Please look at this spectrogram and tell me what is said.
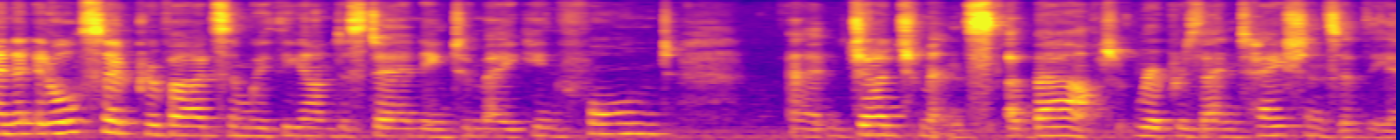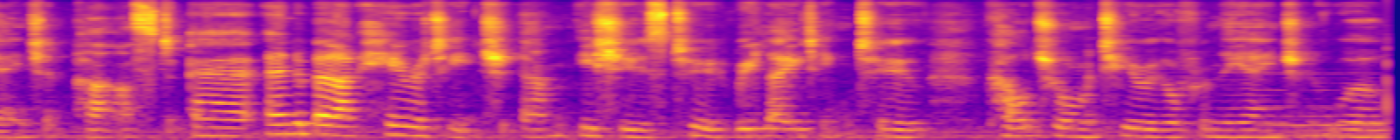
and it also provides them with the understanding to make informed uh, judgments about representations of the ancient past uh, and about heritage um, issues too relating to cultural material from the ancient world.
